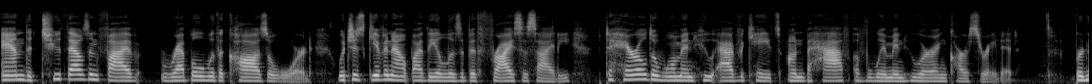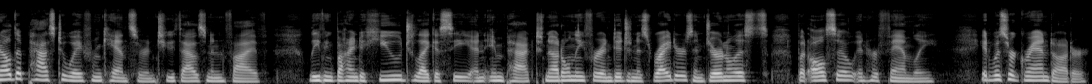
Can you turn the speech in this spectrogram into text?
and the 2005 Rebel with a Cause Award, which is given out by the Elizabeth Fry Society to herald a woman who advocates on behalf of women who are incarcerated. Bernelda passed away from cancer in 2005, leaving behind a huge legacy and impact not only for Indigenous writers and journalists, but also in her family. It was her granddaughter,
